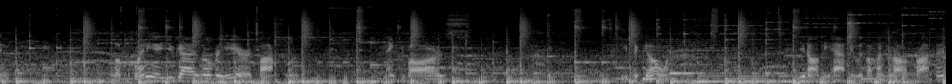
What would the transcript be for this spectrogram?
But plenty of you guys over here at Foxwoods. Thank you, bars. Let's keep it going. You don't be happy with a $100 profit.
